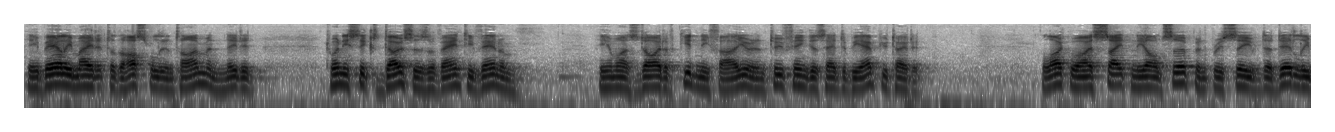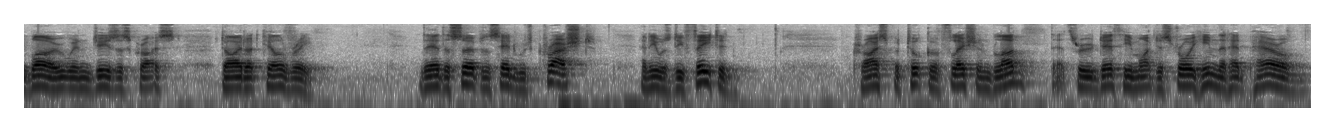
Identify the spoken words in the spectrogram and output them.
He barely made it to the hospital in time and needed 26 doses of anti venom. He almost died of kidney failure and two fingers had to be amputated. Likewise, Satan, the old serpent, received a deadly blow when Jesus Christ died at Calvary. There, the serpent's head was crushed and he was defeated. Christ partook of flesh and blood, that through death he might destroy him that had power of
